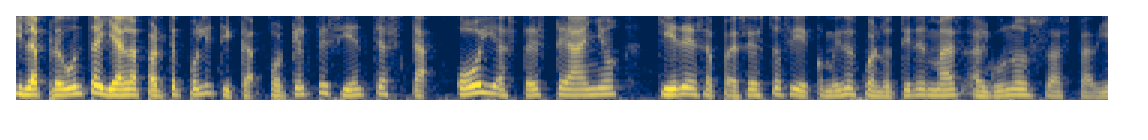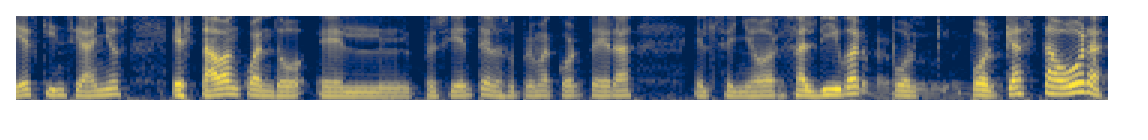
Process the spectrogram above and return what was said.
Y la pregunta ya en la parte política, ¿por qué el presidente hasta hoy, hasta este año, quiere desaparecer estos fideicomisos cuando tienen más, algunos hasta 10, 15 años, estaban cuando el presidente de la Suprema Corte era el señor Saldívar, porque, porque hasta ahora,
